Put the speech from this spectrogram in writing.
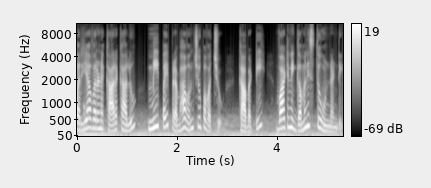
పర్యావరణ కారకాలు మీపై ప్రభావం చూపవచ్చు. కాబట్టి వాటిని గమనిస్తూ ఉండండి.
